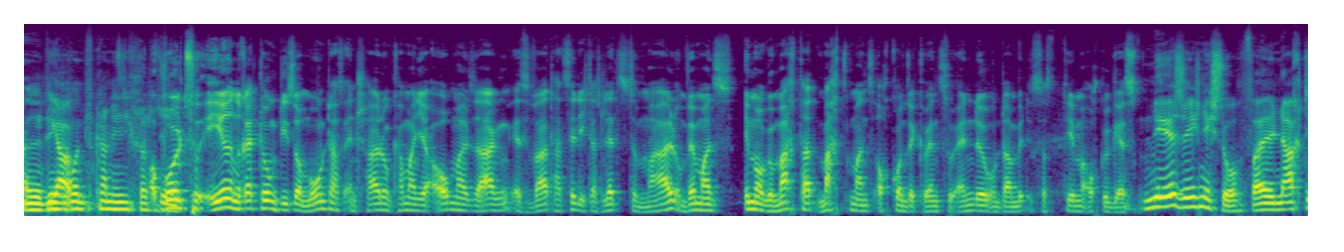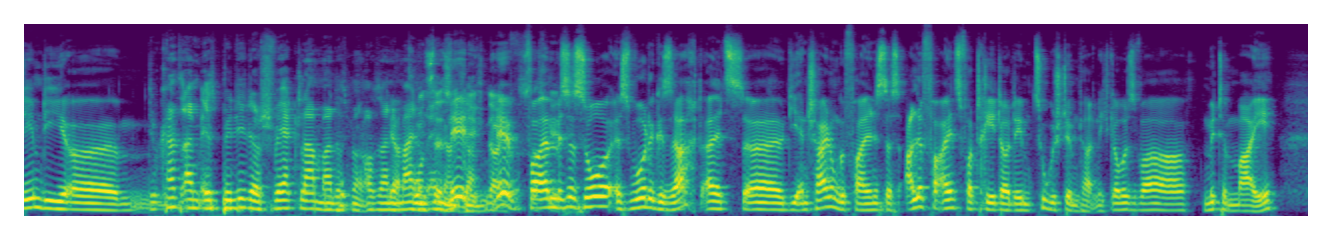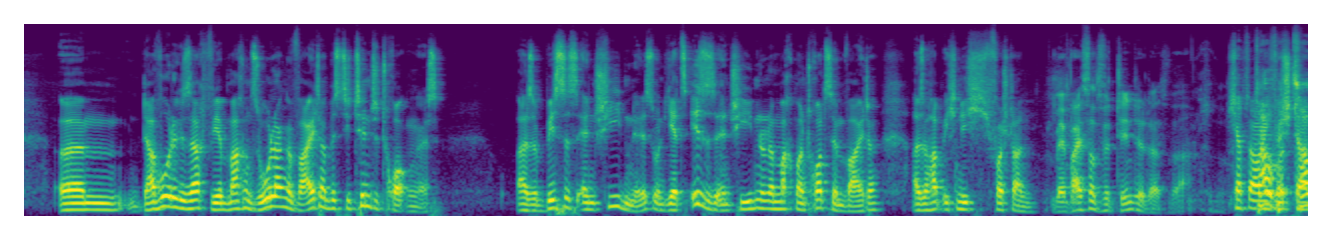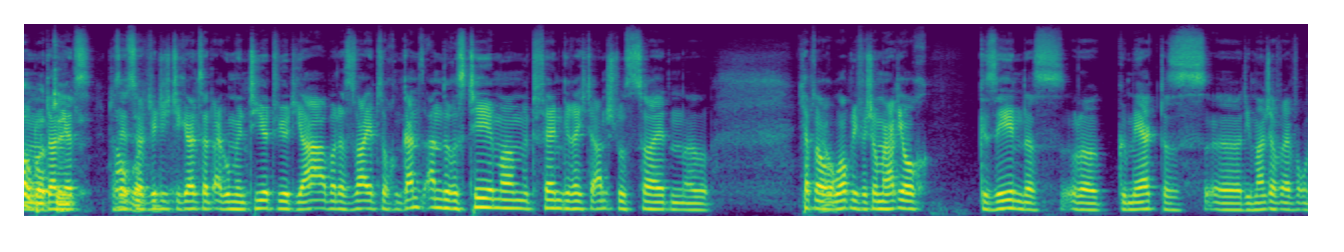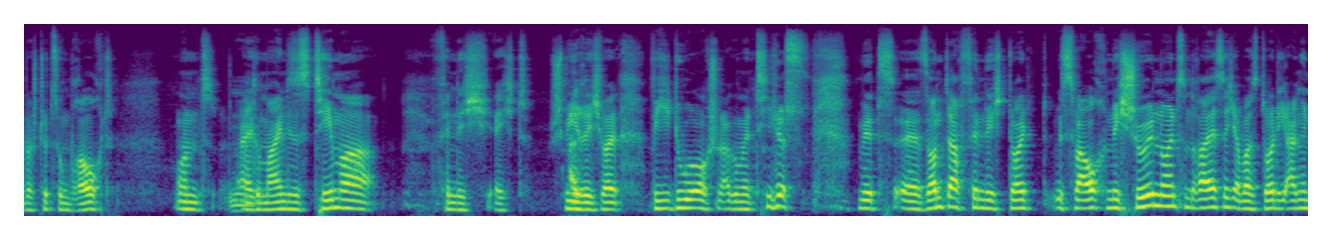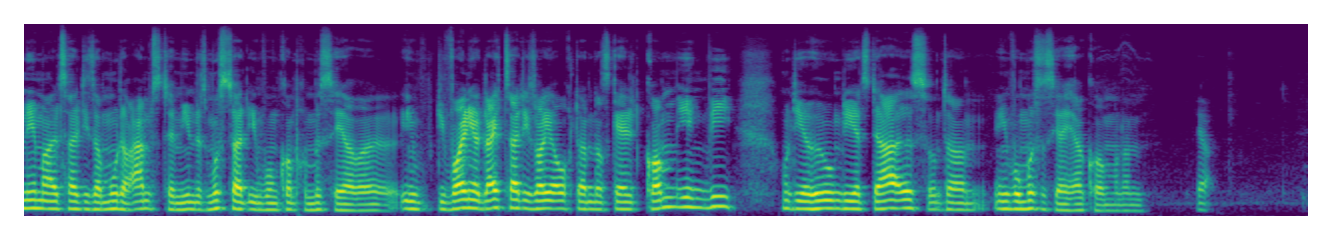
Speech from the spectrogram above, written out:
Also den Ja. Grund kann ich nicht verstehen. Obwohl zur Ehrenrettung dieser Montagsentscheidung kann man ja auch mal sagen, es war tatsächlich das letzte Mal und wenn man es immer gemacht hat, macht man es auch konsequent zu Ende und damit ist das Thema auch gegessen. Nee, sehe ich nicht so, weil nachdem die ähm, Du kannst einem SPD das schwer klar machen, dass man auch seine Ja, Meinung ändern Nee, kann. Nein, nee, vor allem ist es so, es wurde gesagt, als äh, die Entscheidung gefallen ist, dass alle Vereinsvertreter dem zugestimmt hatten. Ich glaube, es war Mitte Mai. Ähm, da wurde gesagt, wir machen so lange weiter, bis die Tinte trocken ist. Also bis es entschieden ist. Und jetzt ist es entschieden und dann macht man trotzdem weiter. Also habe ich nicht verstanden. Wer weiß, was für Tinte das war. Ich habe es auch Zauber- nicht verstanden. Und dann jetzt, dass jetzt halt wirklich die ganze Zeit argumentiert wird, ja, aber das war jetzt doch ein ganz anderes Thema mit fangerechte Anschlusszeiten. Also ich habe es auch überhaupt nicht verstanden. Man hat ja auch gesehen, dass oder gemerkt, dass äh, die Mannschaft einfach Unterstützung braucht. Und allgemein dieses Thema finde ich echt schwierig, weil wie du auch schon argumentierst mit äh, Sonntag finde ich deut ist zwar auch nicht schön 1930, aber es ist deutlich angenehmer als halt dieser Montagabendstermin. Das musste halt irgendwo ein Kompromiss her, weil die wollen ja gleichzeitig soll ja auch dann das Geld kommen irgendwie und die Erhöhung, die jetzt da ist und dann irgendwo muss es ja herkommen und dann ja.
